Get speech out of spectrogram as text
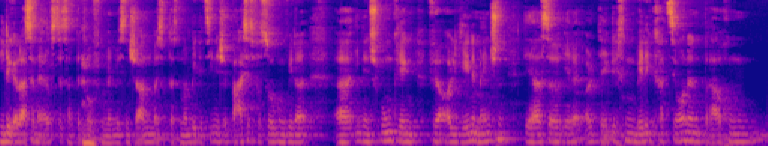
Niedergelassene Ärzte sind betroffen. Wir müssen schauen, dass wir medizinische Basisversorgung wieder äh, in den Schwung kriegen für all jene Menschen, die also ihre alltäglichen Medikationen brauchen,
